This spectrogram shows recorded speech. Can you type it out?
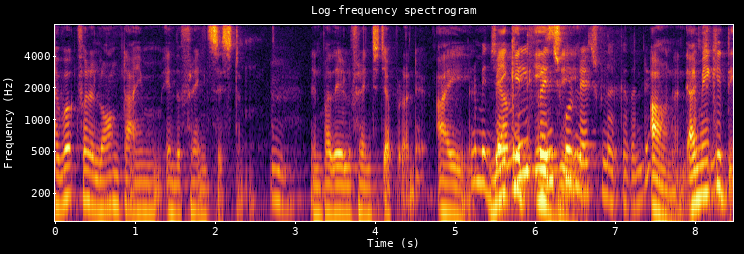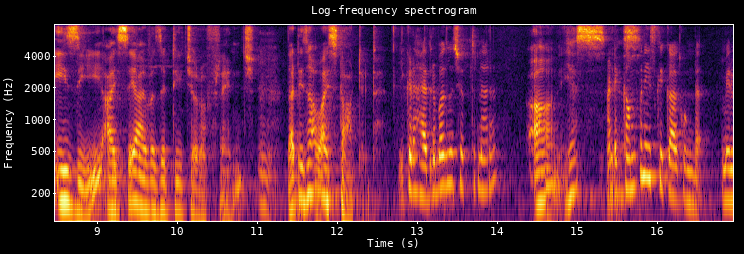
I work for a long time in the French system నేను పదేళ్ళు ఫ్రెంచ్ చెప్పడం అంటే ఐ మేక్ ఇట్ ఈజీ నేర్చుకున్నారు కదండి? అవునండి. I make it easy I say I was a teacher of French that is how I started ఇక్కడ హైదరాబాద్లో చెప్తున్నారా? ఎస్ అంటే కంపెనీస్కి కాకుండా మీరు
